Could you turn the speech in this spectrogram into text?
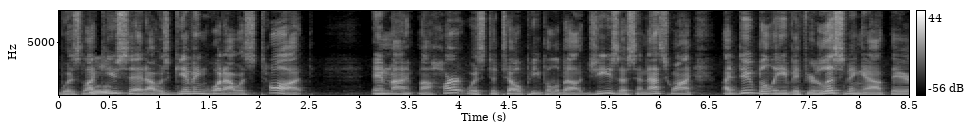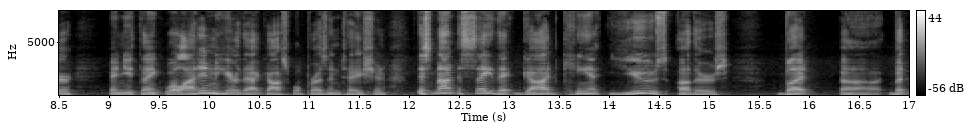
was, like hmm. you said, I was giving what I was taught. And my, my heart was to tell people about Jesus. And that's why I do believe if you're listening out there and you think, well, I didn't hear that gospel presentation, it's not to say that God can't use others but uh, but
